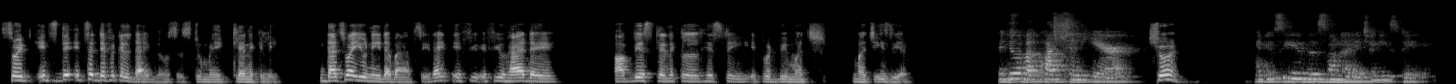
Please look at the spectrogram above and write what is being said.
so it, it's it's a difficult diagnosis to make clinically. That's why you need a biopsy, right? If you if you had a obvious clinical history, it would be much much easier. We do have a question here. Sure. Can you see this on a H&E staining?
